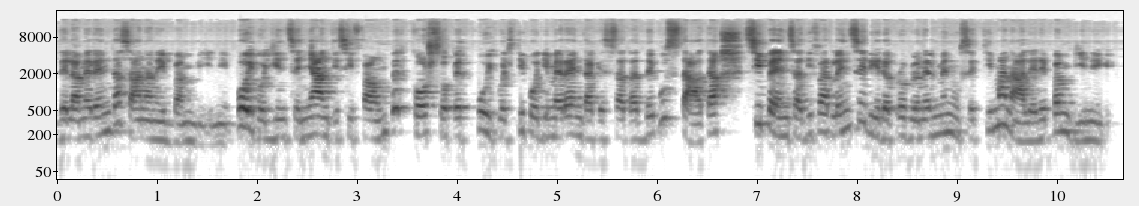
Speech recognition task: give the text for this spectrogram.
della merenda sana nei bambini. Poi con gli insegnanti si fa un percorso per cui quel tipo di merenda che è stata degustata, si pensa di farla inserire proprio nel menù settimanale dei bambini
